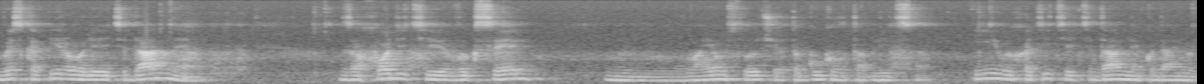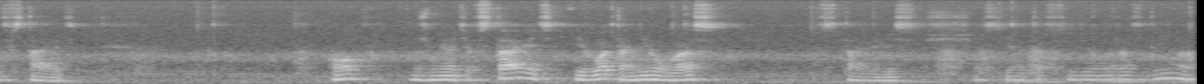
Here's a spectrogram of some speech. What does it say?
вы скопировали эти данные, заходите в Excel, в моем случае это Google таблица, и вы хотите эти данные куда-нибудь вставить. Оп, жмете вставить, и вот они у вас вставились. Сейчас я это все дело раздвину.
